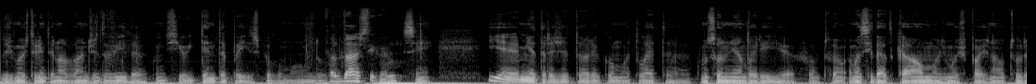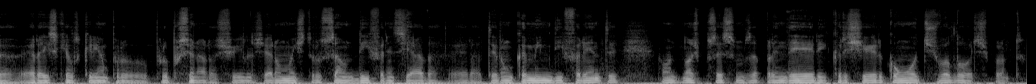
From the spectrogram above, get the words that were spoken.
dos meus 39 anos de vida, conheci 80 países pelo mundo. Fantástico, hein? Sim. E a minha trajetória como atleta começou na Leiria. É uma cidade calma. Os meus pais, na altura, era isso que eles queriam pro, proporcionar aos filhos. Era uma instrução diferenciada, era ter um caminho diferente onde nós pudéssemos aprender e crescer com outros valores. Pronto.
